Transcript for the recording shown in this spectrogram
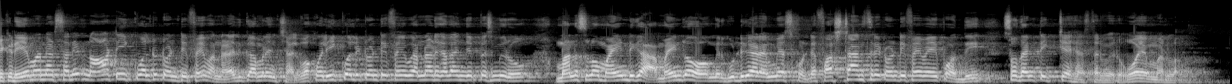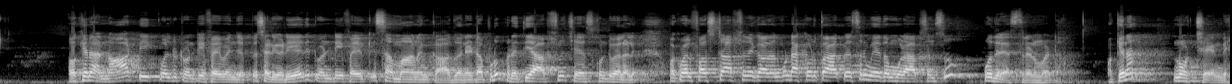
ఇక్కడ ఏమన్నాడు సరే not equal to twenty five అన్నాడు. అది గమనించాలి. ఒకవేళ ఈక్వల్ టు ట్వంటీ ఫైవ్ అన్నాడు కదా అని చెప్పేసి మీరు మనసులో మైండ్గా మైండ్లో మీరు గుడ్డిగా నమ్మేసుకుంటే ఫస్ట్ ఆన్సరే ట్వంటీ ఫైవ్ అయిపోద్ది. సో దాన్ని టిక్ చేసేస్తారు మీరు ఓఎంఆర్లో. ఓకేనా? Not equal to twenty five అని చెప్పేసి అడిగాడు. ఏది ట్వంటీ ఫైవ్కి సమానం కాదు అనేటప్పుడు ప్రతి ఆప్షన్ చేసుకుంటూ వెళ్ళాలి. ఒకవేళ ఫస్ట్ ఆప్షనే కాదనుకుంటే అక్కడితో ఆపేస్తారు మిగతా మూడు ఆప్షన్స్ వదిలేస్తారు అనమాట ఓకేనా? నోట్ చేయండి.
